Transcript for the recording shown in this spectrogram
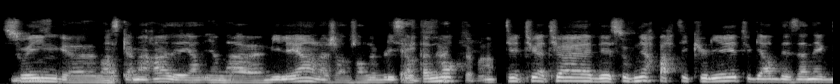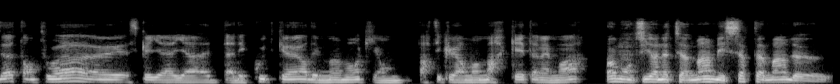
Swing, Vince Camarade, et il y, en a mille et un. Là, j'en oublie certainement. Tu, tu, as, tu as des souvenirs particuliers, tu gardes des anecdotes en toi? Est-ce qu'il y a, il y a as des coups de cœur, des moments qui ont particulièrement marqué ta mémoire? Oh mon Dieu, il y en a tellement, mais certainement le,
